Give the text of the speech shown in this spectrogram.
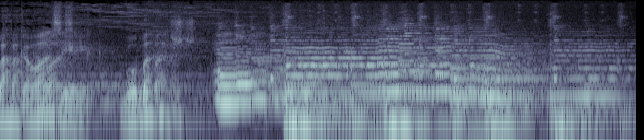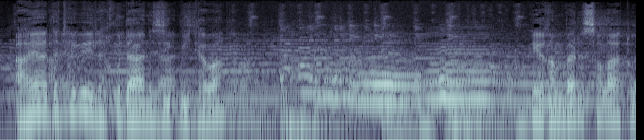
بەگەوازێک بۆ بەهشت ئایا دەتەوێت لە خوددا نزیک بیتەوە؟ پێغەمبەر سەڵات و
